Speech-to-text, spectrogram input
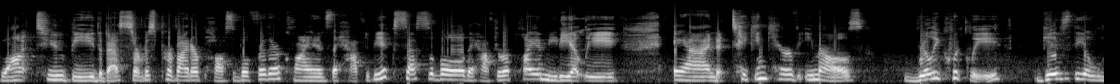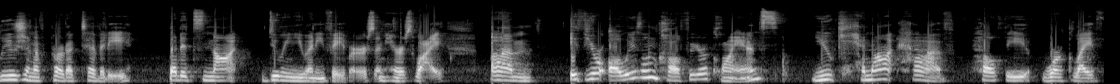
want to be the best service provider possible for their clients, they have to be accessible, they have to reply immediately, and taking care of emails really quickly gives the illusion of productivity, but it's not doing you any favors. And here's why. Um, if you're always on call for your clients, you cannot have healthy work life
